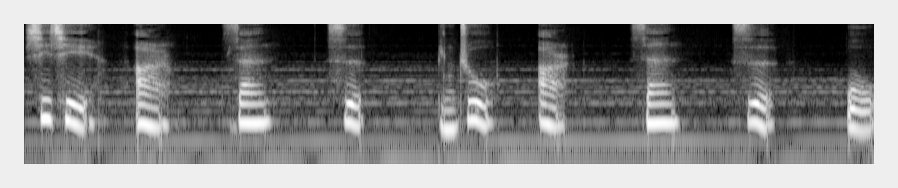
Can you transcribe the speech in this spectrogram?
吸气，二、三、四，屏住，二、三、四、五、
